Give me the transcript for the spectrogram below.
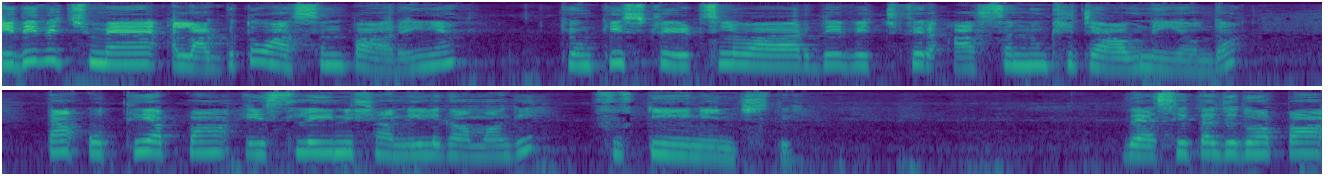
ਇਹਦੇ ਵਿੱਚ ਮੈਂ ਅਲੱਗ ਤੋਂ ਆਸਨ ਪਾ ਰਹੀ ਹਾਂ, ਕਿਉਂਕਿ ਸਟ੍ਰੇਟ ਸਲਵਾਰ ਦੇ ਵਿੱਚ ਫਿਰ ਆਸਨ ਨੂੰ ਖਿਚਾਵ ਨਹੀਂ ਆਉਂਦਾ। ਤਾਂ ਉੱਥੇ ਆਪਾਂ ਇਸ ਲਈ ਨਿਸ਼ਾਨੀ ਲਗਾਵਾਂਗੇ 15 ਇੰਚ ਤੇ। ਵੈਸੇ ਤਾਂ ਜਦੋਂ ਆਪਾਂ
